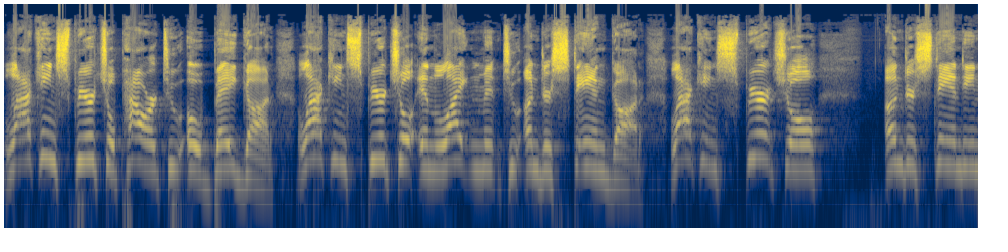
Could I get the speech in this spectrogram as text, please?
lacking spiritual power to obey God, lacking spiritual enlightenment to understand God, lacking spiritual understanding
